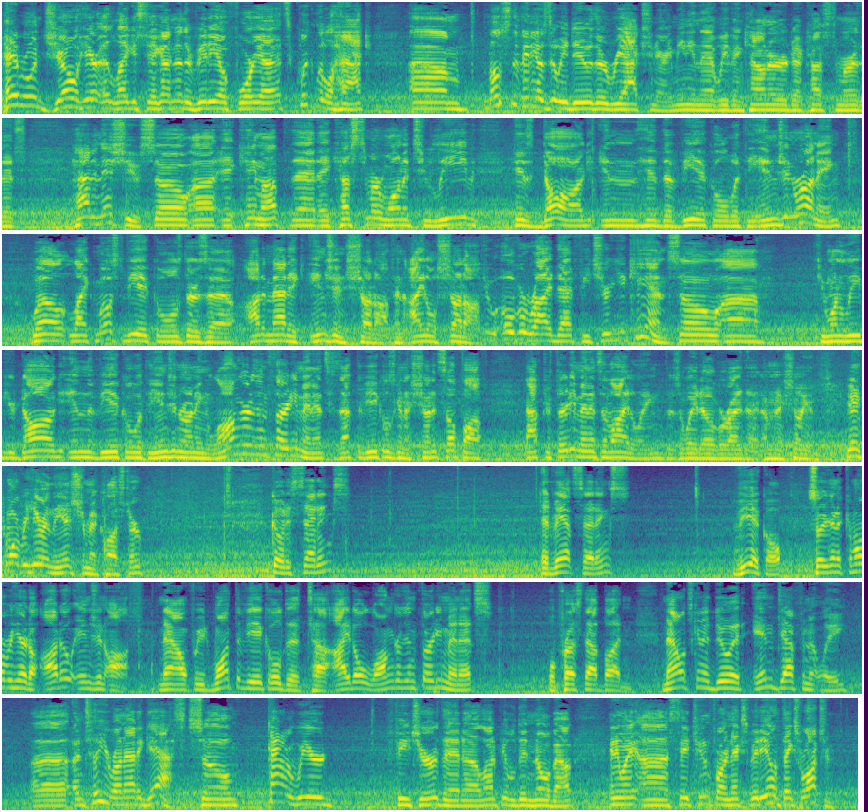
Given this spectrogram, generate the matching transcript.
Hey everyone, Joe here at Legacy. I got another video for you. It's a quick little hack. Um, most of the videos that we do, they're reactionary, meaning that we've encountered a customer that's had an issue. So uh, it came up that a customer wanted to leave his dog in the vehicle with the engine running. Well, like most vehicles, there's a automatic engine shut off, an idle shut off. To override that feature, you can. So uh, if you want to leave your dog in the vehicle with the engine running longer than 30 minutes, because that the vehicle is going to shut itself off after 30 minutes of idling, there's a way to override that. I'm going to show you. You're going to come over here in the instrument cluster, go to settings, advanced settings, vehicle. So you're going to come over here to auto engine off. Now, if we want the vehicle to, to idle longer than 30 minutes, we'll press that button. Now it's going to do it indefinitely uh, until you run out of gas. So kind of a weird feature that uh, a lot of people didn't know about. Anyway, uh, stay tuned for our next video and thanks for watching.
